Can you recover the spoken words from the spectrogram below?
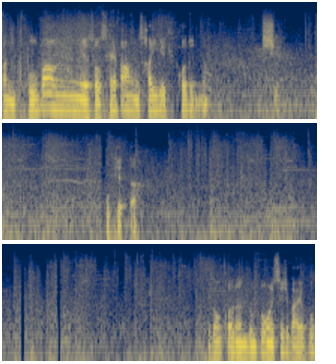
한두 방에서 세방 사이에 죽거든요. 복했다. 이번 거는 눈뽕을 쓰지 말고.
